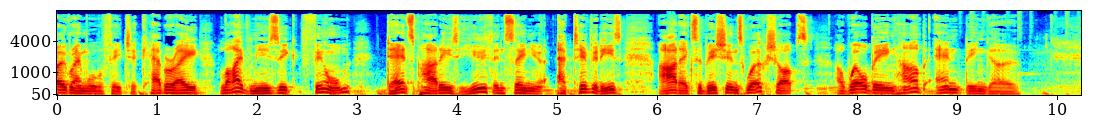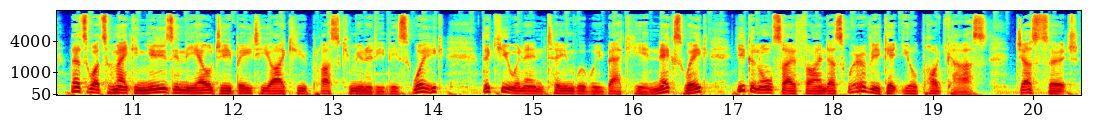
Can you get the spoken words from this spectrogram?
program will feature cabaret, live music, film, dance parties, youth and senior activities, art exhibitions, workshops, a well-being hub and bingo. That's what's making news in the LGBTIQ plus community this week. The QNN team will be back here next week. You can also find us wherever you get your podcasts. Just search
